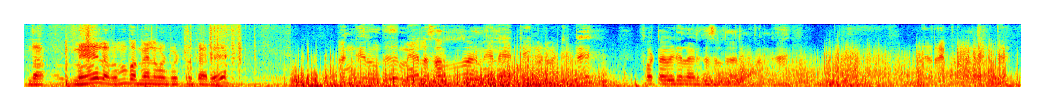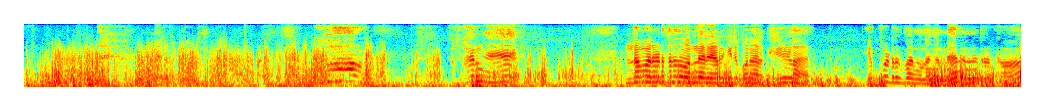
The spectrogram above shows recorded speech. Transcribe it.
இந்த மேலே ரொம்ப மேலே கொண்டு விட்டுருக்காரு. அங்கிருந்து மேலே சர்ற மேலே ஏற்றி கொண்டு விட்டுட்டு ஃபோட்டோ வீடியோலாம் எடுக்க சொல்கிறாரு பாருங்க. பாருங்க. இந்த மாதிரி இடத்துல ஒரு நேரம் இறக்கிட்டு போனார் கீழே. எப்படி இருக்கு பாருங்க நாங்கள் மேலே நின்றுருக்கோம்.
